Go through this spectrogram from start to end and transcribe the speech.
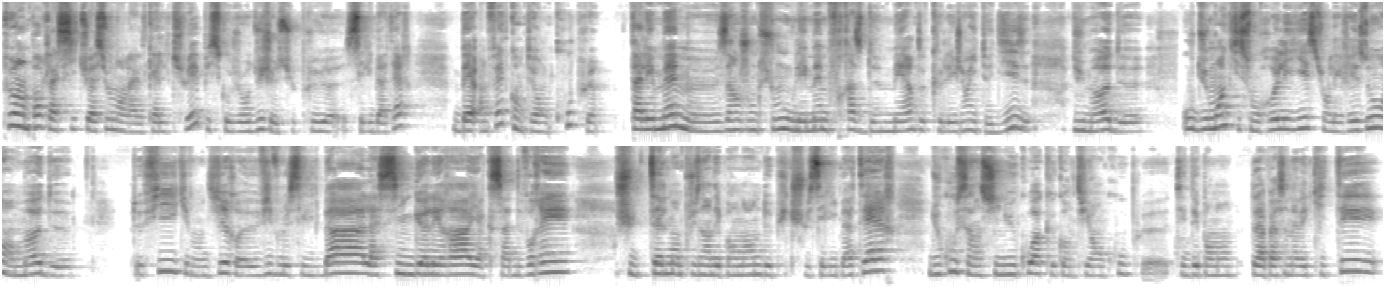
peu importe la situation dans laquelle tu es, puisqu'aujourd'hui je suis plus euh, célibataire, ben en fait quand tu es en couple, tu as les mêmes euh, injonctions ou les mêmes phrases de merde que les gens ils te disent, du mode, euh, ou du moins qui sont relayées sur les réseaux en mode de filles qui vont dire vive le célibat, la single era, il a que ça de vrai. je suis tellement plus indépendante depuis que je suis célibataire. Du coup, ça insinue quoi que quand tu es en couple, tu es dépendante de la personne avec qui tu es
